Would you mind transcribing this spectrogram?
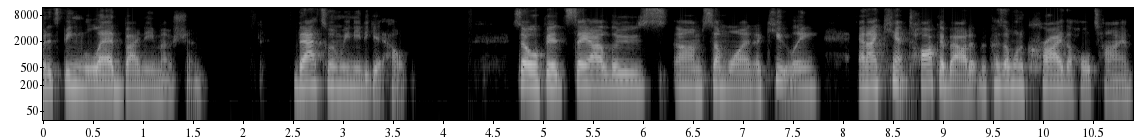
but it's being led by an emotion, that's when we need to get help. So if it's say I lose um, someone acutely and I can't talk about it because I want to cry the whole time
